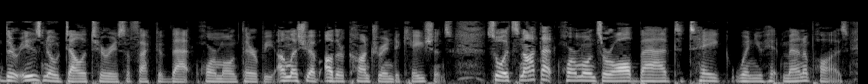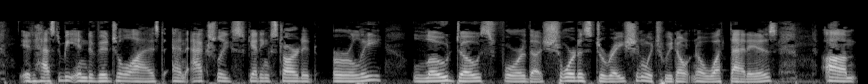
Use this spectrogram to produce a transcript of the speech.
there is no deleterious effect of that hormone therapy unless you have other contraindications. So it's not that hormones are all bad to take when you hit menopause. It has to be individualized and actually getting started early, low dose for the shortest duration, which we don't know what that is, um,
